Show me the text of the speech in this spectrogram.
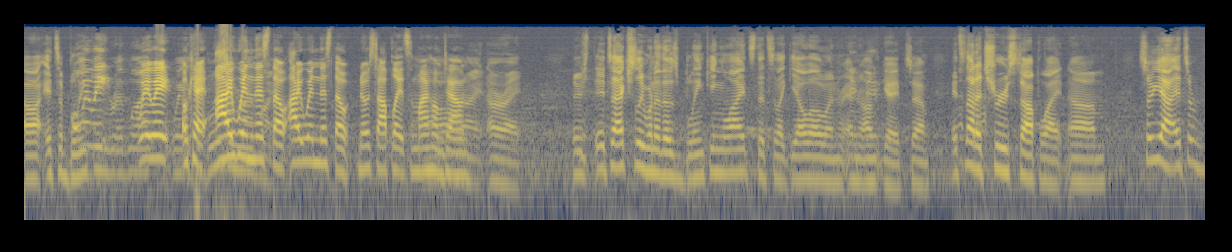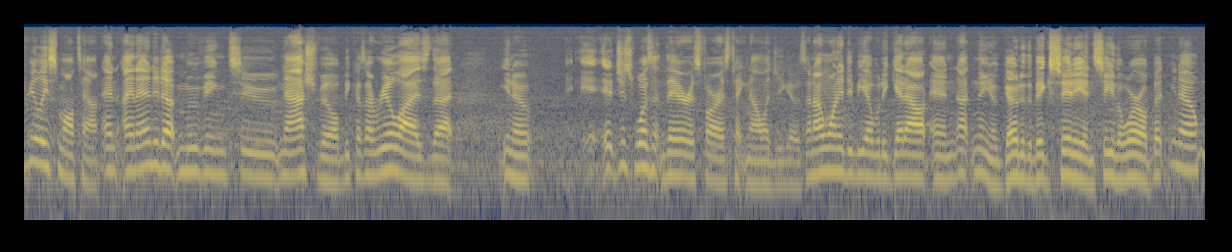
Uh, it's a Oh, wait, blinking wait, red light. wait, wait. a Okay, I win this light. though. I win this though. No stoplights in my hometown. All right, all right. There's, it's actually one of those blinking lights that's like yellow and, and okay, so it's not a true stoplight. Um, so yeah, it's a really small town, and, and I ended up moving to Nashville because I realized that, you know, it, it just wasn't there as far as technology goes, and I wanted to be able to get out and not you know go to the big city and see the world, but you know,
